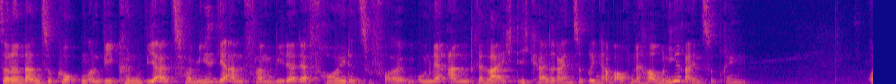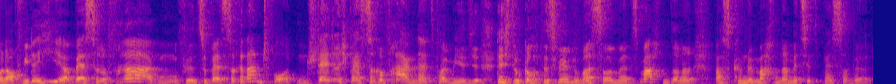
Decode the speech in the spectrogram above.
sondern dann zu gucken und wie können wir als Familie anfangen, wieder der Freude zu folgen, um eine andere Leichtigkeit reinzubringen, aber auch eine Harmonie reinzubringen. Und auch wieder hier, bessere Fragen führen zu besseren Antworten. Stellt euch bessere Fragen als Familie. Nicht um Gottes Willen, was sollen wir jetzt machen, sondern was können wir machen, damit es jetzt besser wird?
